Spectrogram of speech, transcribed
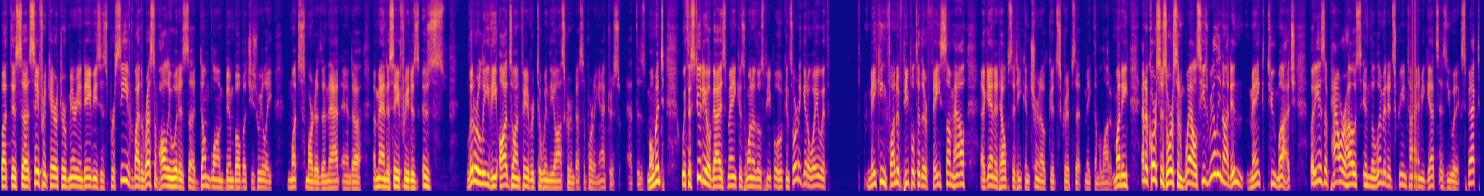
But this uh, Seyfried character, Marion Davies, is perceived by the rest of Hollywood as a dumb blonde bimbo, but she's really much smarter than that. And uh, Amanda Seyfried is is literally the odds-on favorite to win the Oscar and Best Supporting Actress at this moment. With the studio guys, Mank is one of those people who can sort of get away with making fun of people to their face somehow. Again, it helps that he can churn out good scripts that make them a lot of money. And of course, there's Orson Welles. He's really not in Mank too much, but he is a powerhouse in the limited screen time he gets, as you would expect.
